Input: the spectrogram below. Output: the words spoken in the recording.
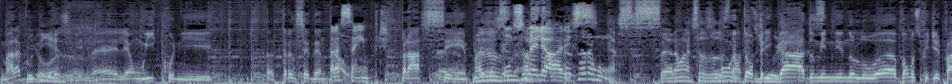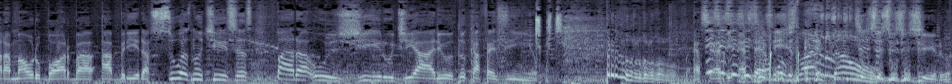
Maravilhoso, Podia. né? Ele é um ícone transcendental. Pra sempre. Pra sempre. Mas as, Um dos as melhores. eram essas. Eram essas as Muito obrigado, hoje. menino Luan. Vamos pedir para Mauro Borba abrir as suas notícias para o Giro Diário do Cafezinho. Essa é a, essa é a Vamos lá, então. Giro.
